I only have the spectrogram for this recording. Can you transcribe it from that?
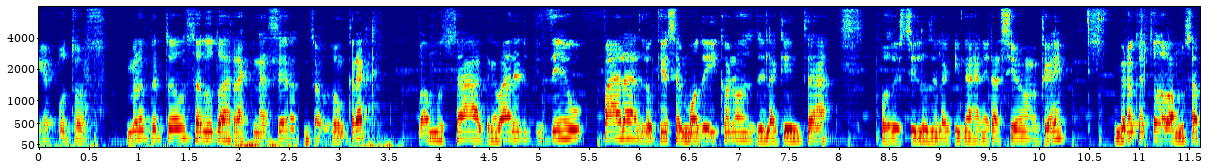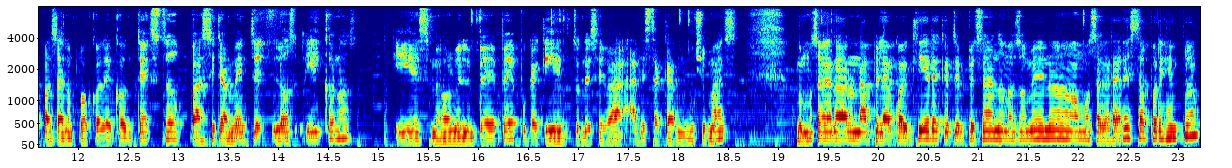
qué putos. Primero que todo, un saludo a Racknacer, un saludo a un crack. Vamos a grabar el video para lo que es el modo de iconos de la quinta o de estilos de la quinta generación, ¿ok? Primero que todo, vamos a pasar un poco de contexto. Básicamente, los iconos y es mejor verlo en PvP porque aquí es donde se va a destacar mucho más. Vamos a agarrar una pelea cualquiera que esté empezando más o menos. Vamos a agarrar esta, por ejemplo.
